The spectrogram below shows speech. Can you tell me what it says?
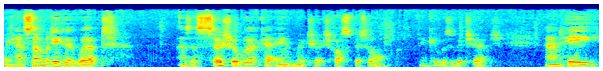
we had somebody who worked as a social worker in Whitchurch Hospital, I think it was Whitchurch, and he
